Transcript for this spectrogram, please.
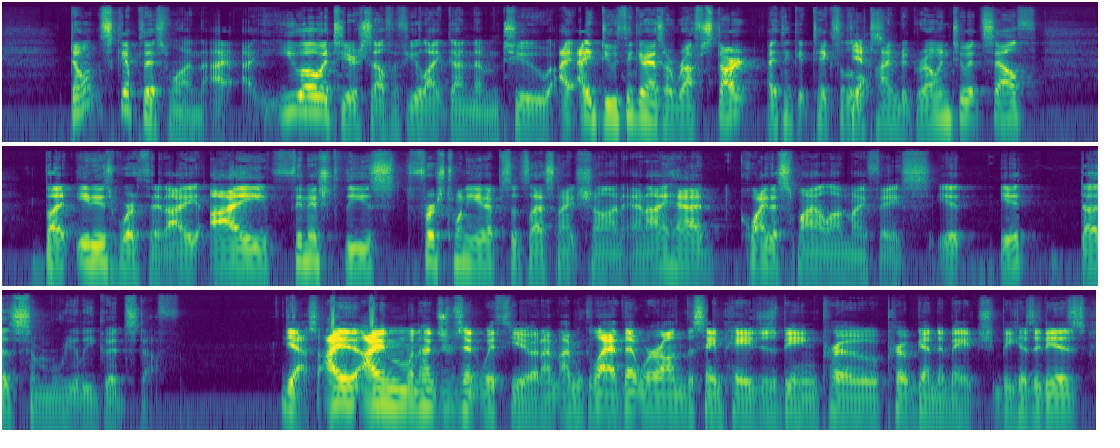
don't skip this one. I, I, you owe it to yourself if you like Gundam. To I, I do think it has a rough start. I think it takes a little Yes. time to grow into itself but it is worth it. I I finished these first 28 episodes last night, Sean, and I had quite a smile on my face. It it does some really good stuff. yes. I I'm 100 percent with you, and I'm I'm glad that we're on the same page as being pro pro Gundam Age because it is.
